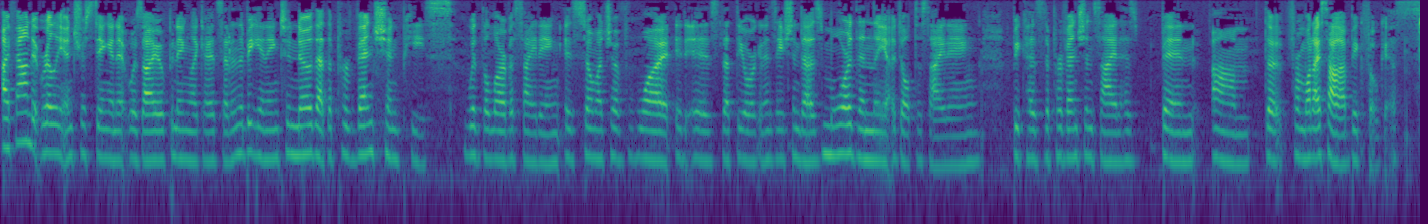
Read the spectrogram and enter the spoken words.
I found it really interesting and it was eye opening, like I had said in the beginning, to know that the prevention piece with the larviciding is so much of what it is that the organization does more than the adult adulticiding because the prevention side has been um, the from what I saw a big focus.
